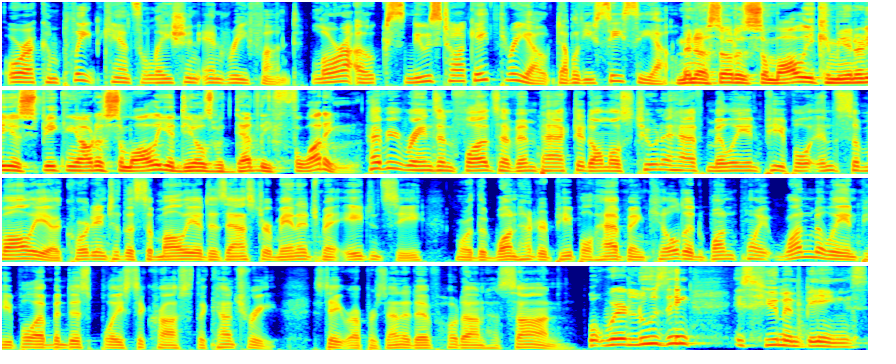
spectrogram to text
or a complete cancellation and refund. Laura Oakes, News Talk 830 WCCO. Minnesota's Somali community is speaking out as Somalia deals with deadly flooding. Heavy rains and floods have impacted almost 2.5 million people in Somalia, according to the Somalia Disaster Management Agency. More than 100 people have been killed and 1.1 million people have been displaced across the country. State Representative Hodan Hassan. What we're losing is human beings,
